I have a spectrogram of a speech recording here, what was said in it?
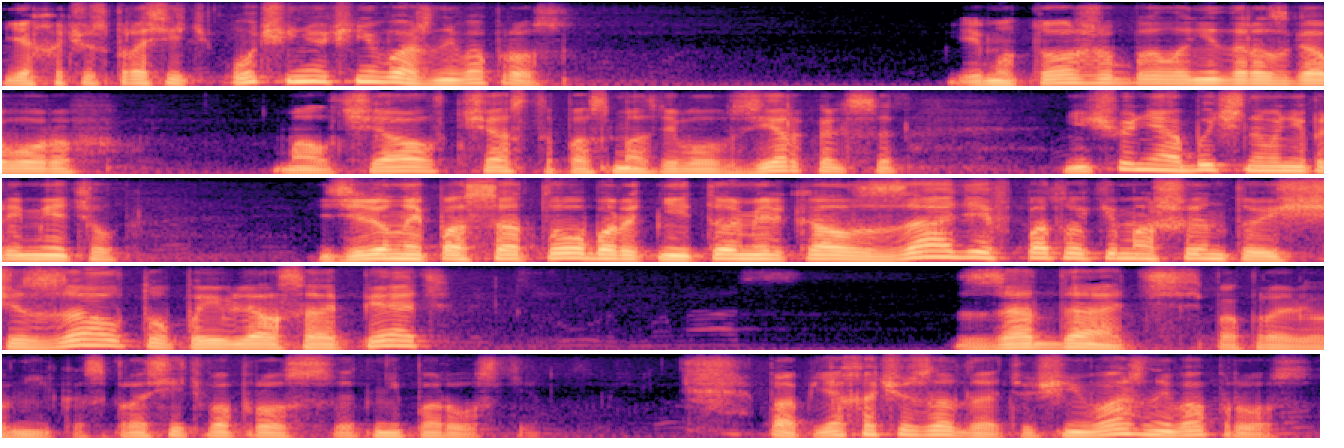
я хочу спросить очень-очень важный вопрос». Ему тоже было не до разговоров. Молчал, часто посматривал в зеркальце, ничего необычного не приметил. Зеленый посад оборотней то мелькал сзади в потоке машин, то исчезал, то появлялся опять. «Задать», — поправил Ника, — «спросить вопрос, это не по-русски». «Пап, я хочу задать очень важный вопрос».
